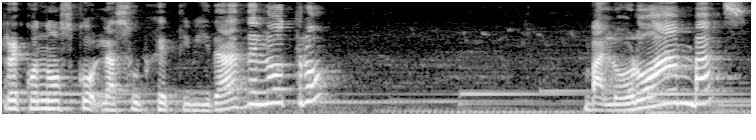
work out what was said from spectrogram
reconozco la subjetividad del otro, valoro ambas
